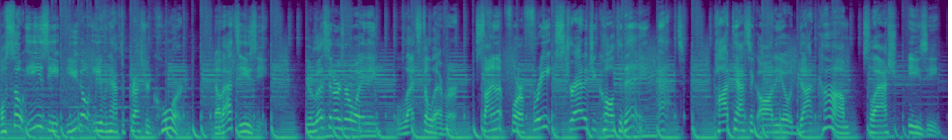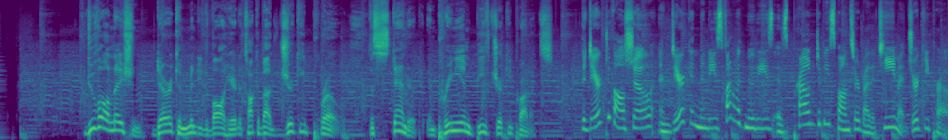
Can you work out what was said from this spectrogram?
Well, so easy, you don't even have to press record. Now that's easy. Your listeners are waiting. Let's deliver. Sign up for a free strategy call today at podtasticaudio.com slash easy. Duval Nation, Derek and Mindy Duval here to talk about Jerky Pro, the standard in premium beef jerky products. The Derek Duval Show and Derek and Mindy's Fun with Movies is proud to be sponsored by the team at Jerky Pro.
